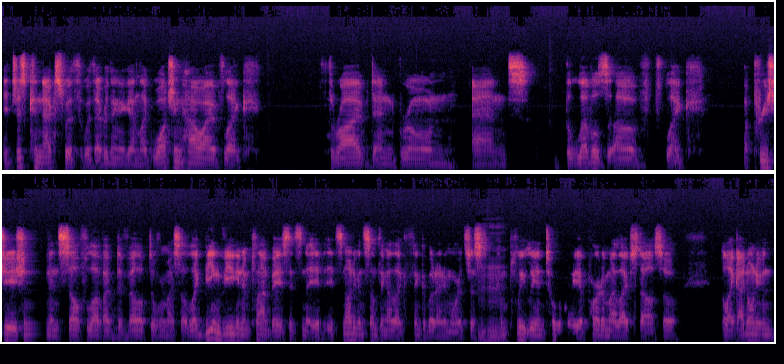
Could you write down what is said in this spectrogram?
It just connects with with everything again. Like watching how I've like thrived and grown, and the levels of like appreciation and self-love I've developed over myself. Like being vegan and plant-based, it's it, it's not even something I like think about anymore. It's just mm-hmm. completely and totally a part of my lifestyle. So like I don't even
